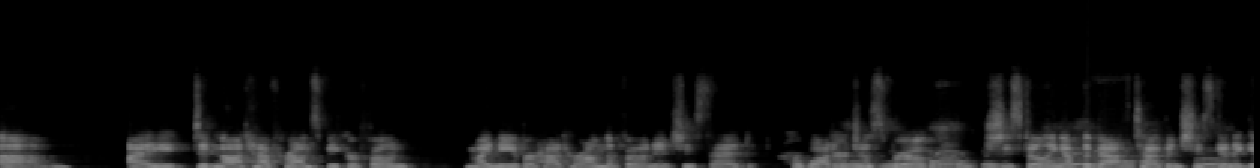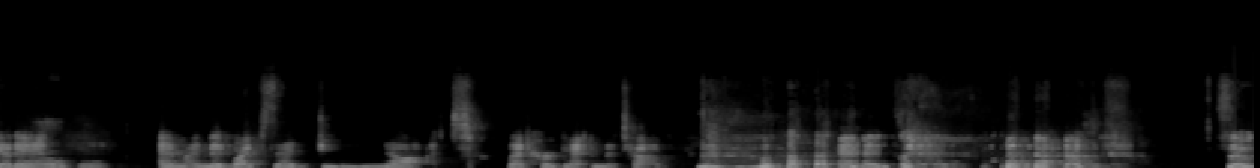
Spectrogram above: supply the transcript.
um, I did not have her on speakerphone. My neighbor had her on the phone and she said, Her water just broke. She's filling up the bathtub and she's going to get in. And my midwife said, Do not let her get in the tub. and so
